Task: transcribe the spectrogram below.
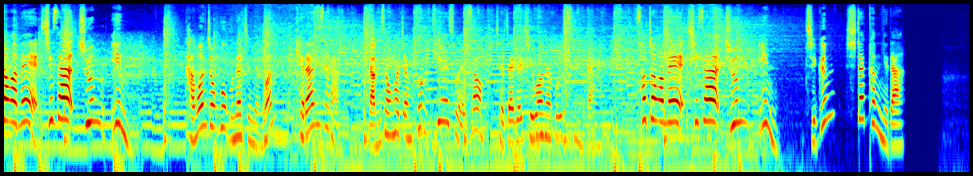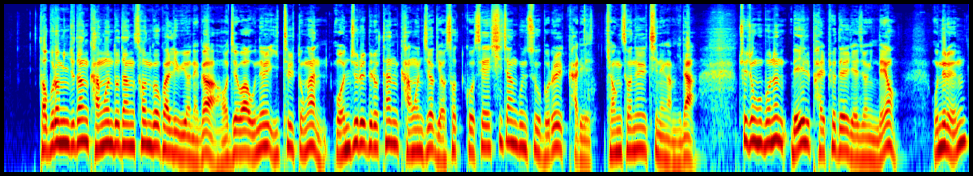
서정함의 시사 줌인 강원정보문화진흥원 계란사랑 남성 화장품 티에소에서 제작을 지원하고 있습니다. 서정함의 시사 줌인 지금 시작합니다. 더불어민주당 강원도당 선거관리위원회가 어제와 오늘 이틀 동안 원주를 비롯한 강원 지역 6곳의 시장 군수 후보를 가릴 경선을 진행합니다. 최종 후보는 내일 발표될 예정인데요. 오늘은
